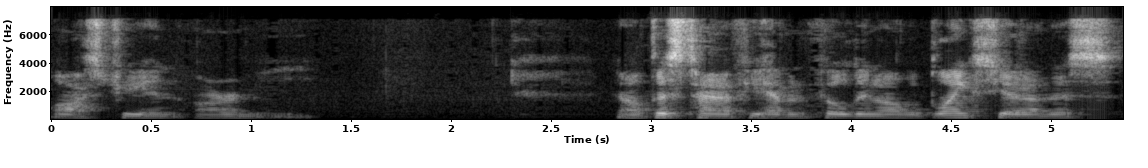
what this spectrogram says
Austrian army. Now this time, if you haven't filled in all the blanks yet on this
